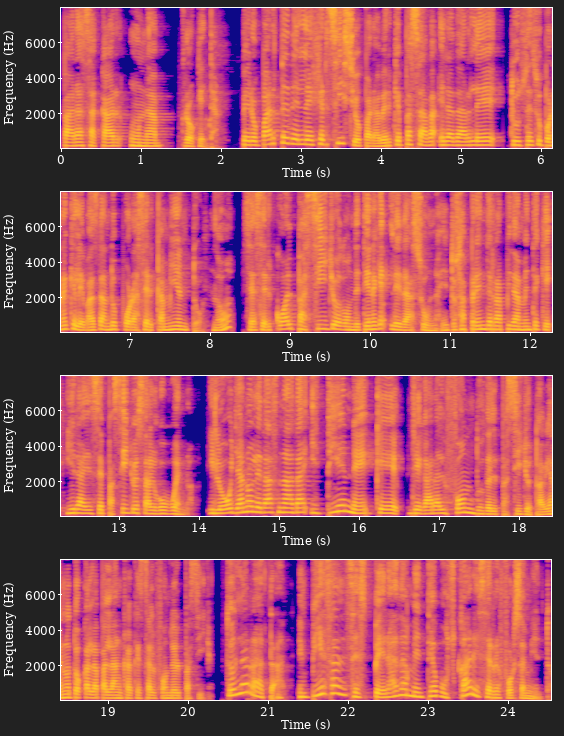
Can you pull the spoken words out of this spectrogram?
para sacar una croqueta. Pero parte del ejercicio para ver qué pasaba era darle, tú se supone que le vas dando por acercamiento, ¿no? Se acercó al pasillo donde tiene que, le das una. Y entonces aprende rápidamente que ir a ese pasillo es algo bueno. Y luego ya no le das nada y tiene que llegar al fondo del pasillo. Todavía no toca la palanca que está al fondo del pasillo. Entonces la rata empieza desesperadamente a buscar ese reforzamiento.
